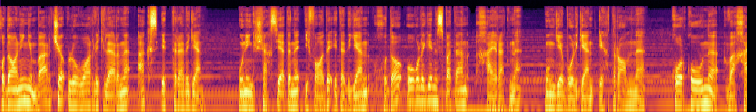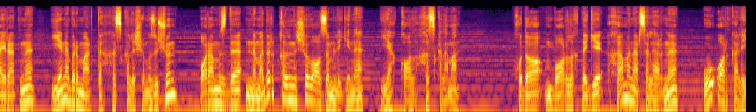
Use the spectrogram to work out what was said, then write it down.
xudoning barcha ulug'vorliklarini aks ettiradigan uning shaxsiyatini ifoda etadigan xudo o'g'liga nisbatan hayratni unga bo'lgan ehtiromni qo'rquvni va hayratni yana bir marta his qilishimiz uchun oramizda nimadir qilinishi lozimligini yaqqol his qilaman. Xudo borliqdagi hamma narsalarni u orqali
